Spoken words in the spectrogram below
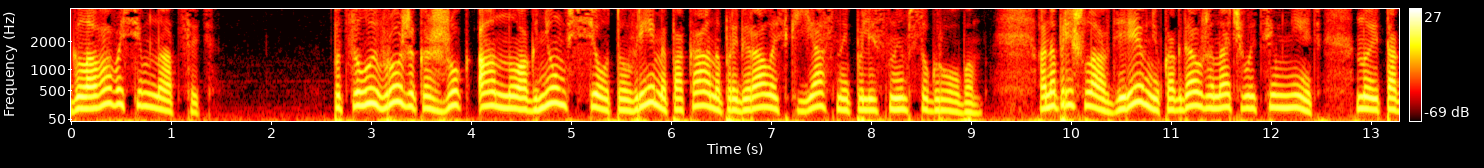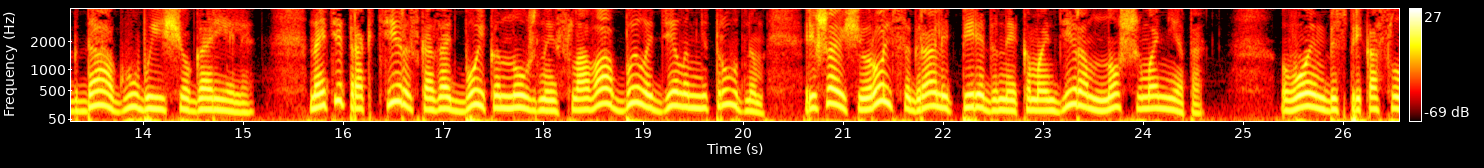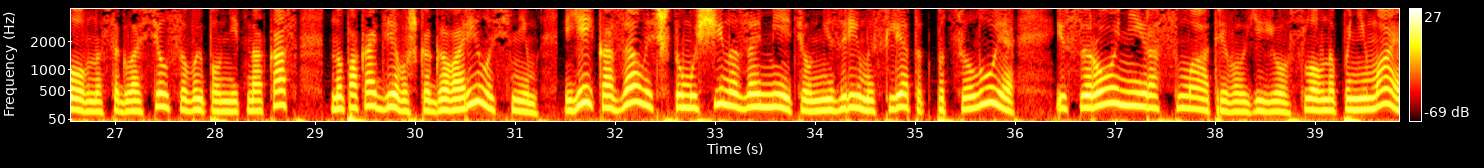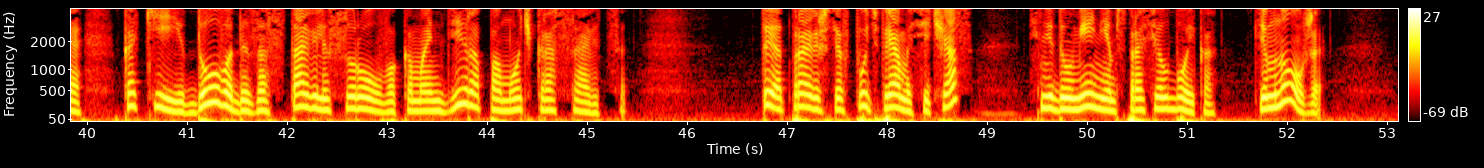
Глава 18 Поцелуй в рожика сжег Анну огнем все то время, пока она пробиралась к ясной по лесным сугробам. Она пришла в деревню, когда уже начало темнеть, но и тогда губы еще горели. Найти трактир и сказать Бойко нужные слова было делом нетрудным. Решающую роль сыграли переданные командиром нож и монета. Воин беспрекословно согласился выполнить наказ, но пока девушка говорила с ним, ей казалось, что мужчина заметил незримый след от поцелуя и с иронией рассматривал ее, словно понимая, какие доводы заставили сурового командира помочь красавице. «Ты отправишься в путь прямо сейчас?» — с недоумением спросил Бойко. «Темно уже?»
